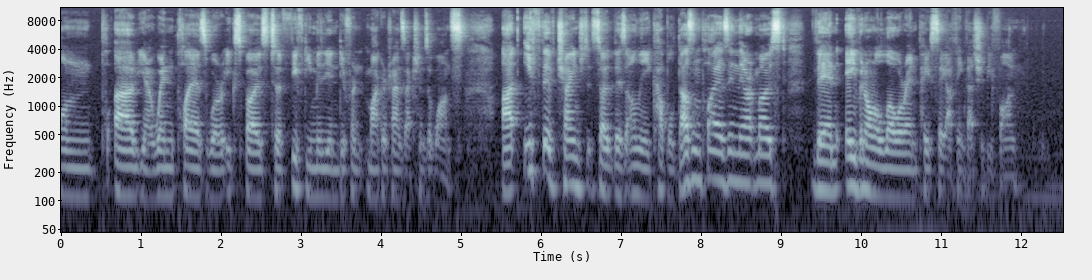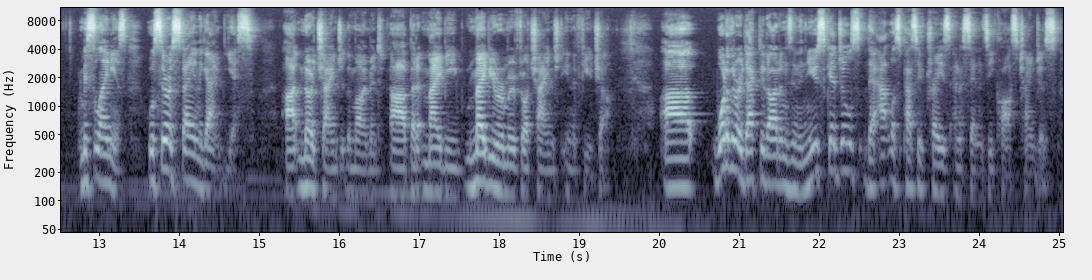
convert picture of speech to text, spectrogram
on uh, you know when players were exposed to 50 million different microtransactions at once. Uh, if they've changed it so there's only a couple dozen players in there at most, then even on a lower end PC, I think that should be fine. Miscellaneous. Will Sirus stay in the game? Yes. Uh, no change at the moment, uh, but it may be, may be removed or changed in the future. Uh, what are the redacted items in the new schedules? The Atlas passive trees and Ascendancy class changes.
